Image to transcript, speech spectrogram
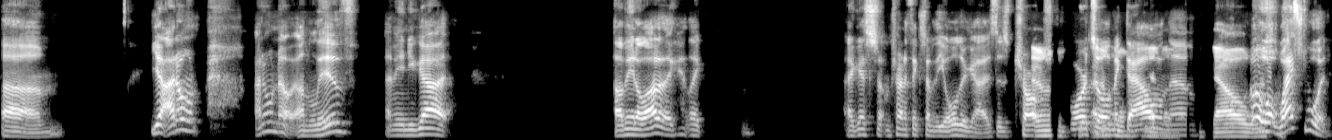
Um yeah, I don't I don't know. On live, I mean you got I mean a lot of the like I guess I'm trying to think some of the older guys. Does Charles I Schwartzel. McDowell, Yeah. no. Now, Oh, what Westwood.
